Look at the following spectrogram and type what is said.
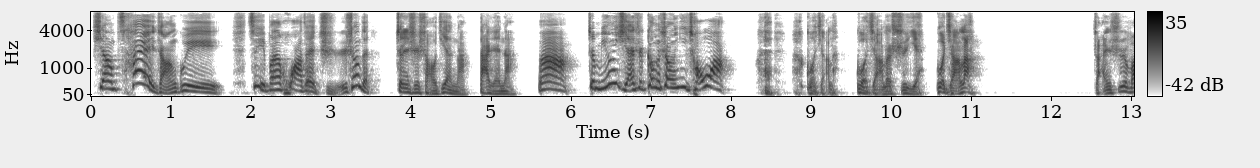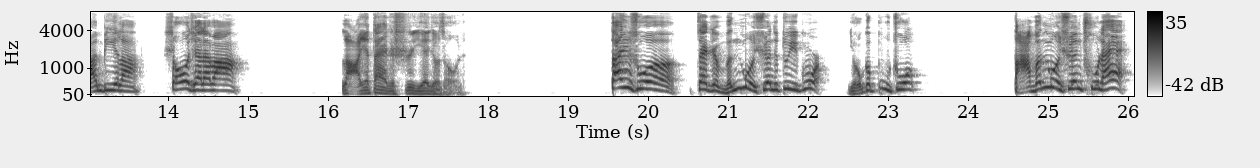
像蔡掌柜这般画在纸上的，真是少见呐！大人呐，啊，这明显是更胜一筹啊！过奖了，过奖了，师爷，过奖了。展示完毕了，收起来吧。老爷带着师爷就走了。单说在这文墨轩的对过有个布庄，打文墨轩出来，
